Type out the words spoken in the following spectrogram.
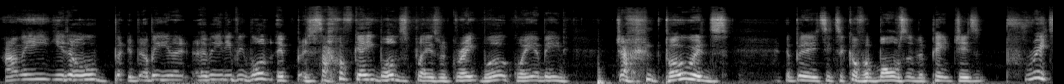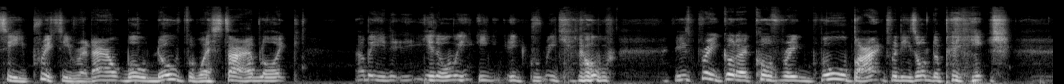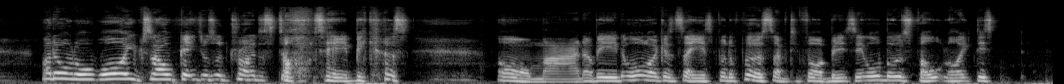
I mean, you know, I mean, I mean, if he want, if Southgate wants players with great work rate, I mean, Jarrod Bowen's ability to cover balls on the pitch is pretty, pretty renowned, well known for West Ham. Like, I mean, you know, he, he, he you know, he's pretty good at covering fullbacks when he's on the pitch. I don't know why Southgate doesn't try to start him because, oh man, I mean, all I can say is for the first 75 minutes, it almost felt like this.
